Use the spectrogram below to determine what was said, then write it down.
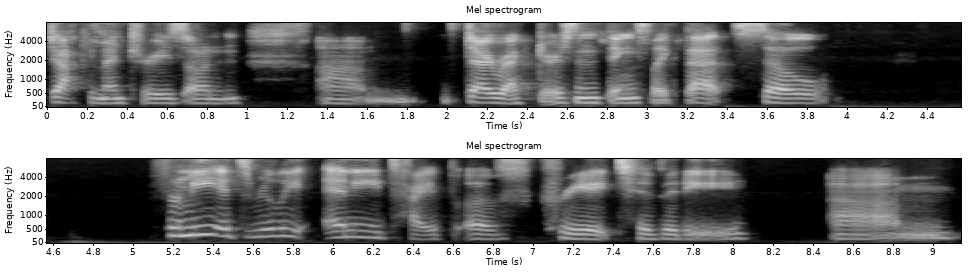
documentaries on um, directors and things like that. So for me it's really any type of creativity um,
